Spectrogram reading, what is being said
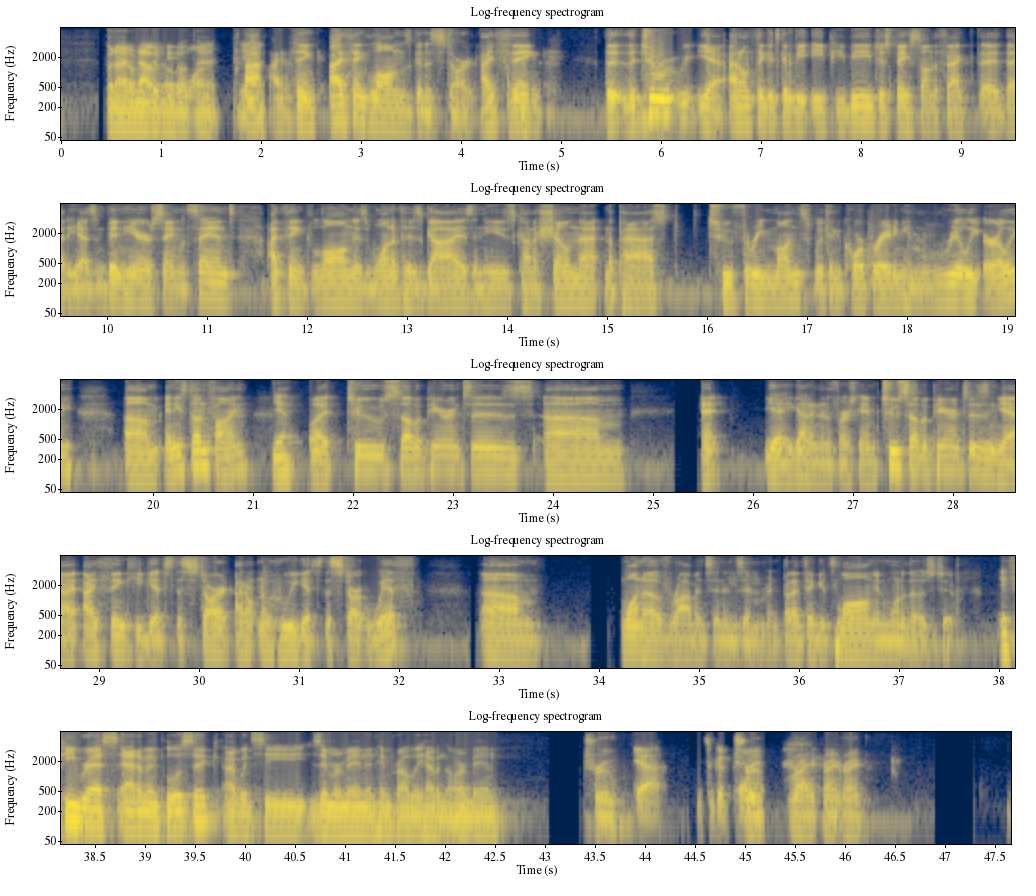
but I don't that even know about one. that. Yeah. I, I think I think Long's going to start. I think the the two, yeah, I don't think it's going to be EPB just based on the fact that, that he hasn't been here. Same with Sands. I think Long is one of his guys, and he's kind of shown that in the past two three months with incorporating him really early, um, and he's done fine. Yeah, but two sub appearances, um, and yeah, he got it in the first game. Two sub appearances, and yeah, I, I think he gets the start. I don't know who he gets the start with. Um, one of Robinson and Zimmerman, but I think it's Long and one of those two. If he rests Adam and Pulisic, I would see Zimmerman and him probably having the armband. True. Yeah, that's a good point. True. Right, right, right.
